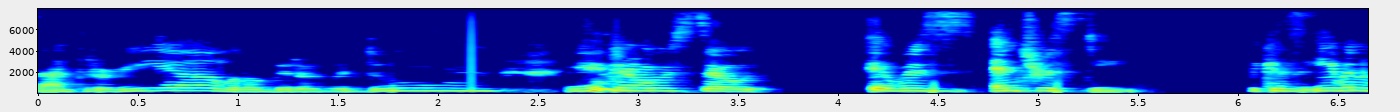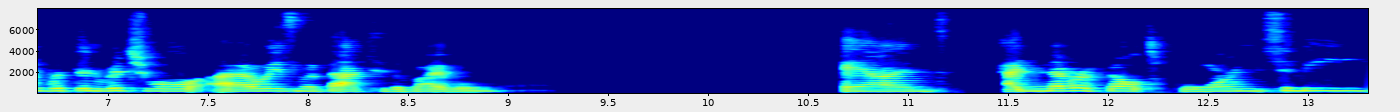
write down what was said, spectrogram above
Santeria, a little bit of Voodoo, you know, so it was interesting because even within ritual, I always went back to the Bible. And I never felt foreign to me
